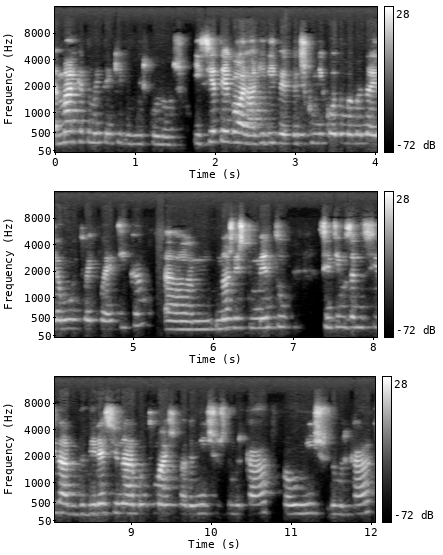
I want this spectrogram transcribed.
A marca também tem que evoluir connosco. E se até agora a Guia Eventos comunicou de uma maneira muito eclética, um, nós neste momento sentimos a necessidade de direcionar muito mais para nichos do mercado, para um nicho do mercado,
